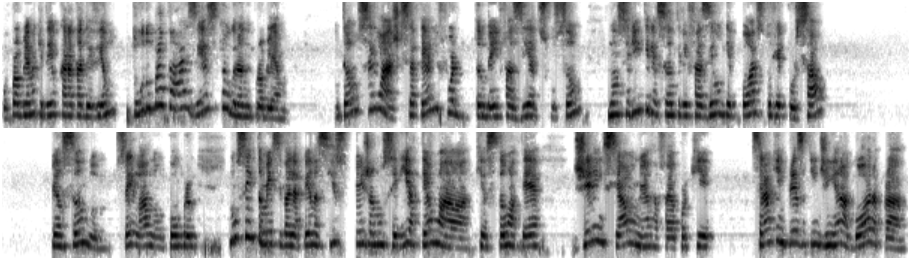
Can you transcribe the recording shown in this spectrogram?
O problema é que daí o cara está devendo tudo para trás, esse é o grande problema. Então, sei lá, acho que se até ele for também fazer a discussão, não seria interessante ele fazer um depósito recursal pensando, sei lá, não compra. Não sei também se vale a pena, se isso já não seria até uma questão até gerencial, né, Rafael? Porque será que a empresa tem dinheiro agora para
